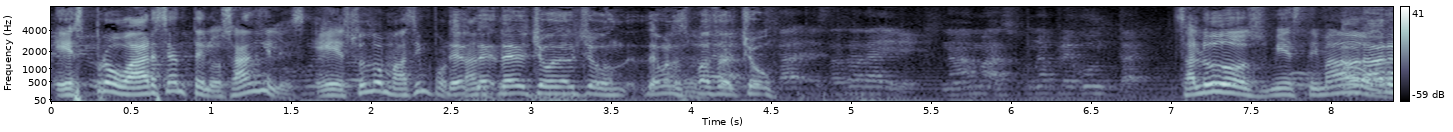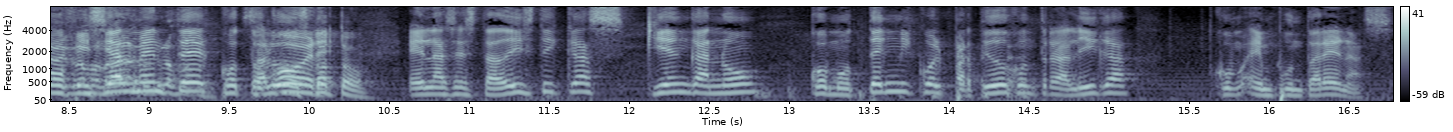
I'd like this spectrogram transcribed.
Es probarse ante Los Ángeles. Eso es lo más De- importante. de- Del show, del show. Démosle espacio al show. Estás al aire. Nada más, una pregunta. Saludos, mi estimado. Ahora. Oficialmente, Coto Saludos, Coto. en las estadísticas, ¿quién ganó como técnico el partido contra la Liga en Punta Arenas?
